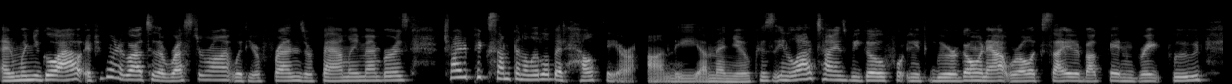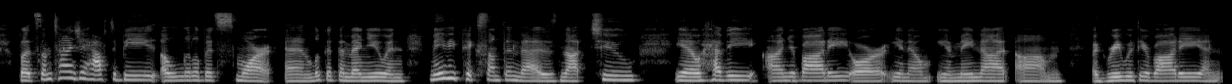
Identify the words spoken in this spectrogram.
And when you go out, if you want to go out to the restaurant with your friends or family members, try to pick something a little bit healthier on the uh, menu. Because you know, a lot of times we go for, we were going out, we're all excited about getting great food, but sometimes you have to be a little bit smart and look at the menu and maybe pick something that is not too, you know, heavy on your body or, you know, you may not um, agree with your body. And,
